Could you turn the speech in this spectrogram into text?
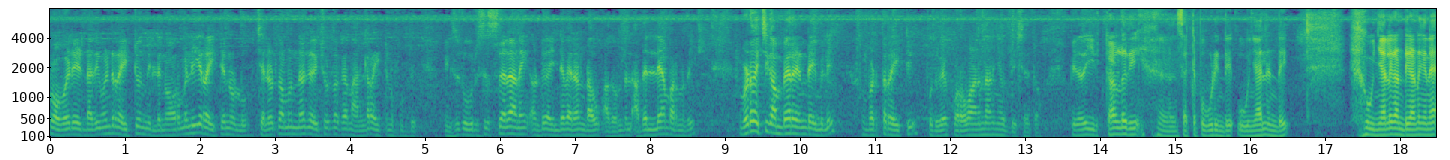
പ്രൊവൈഡ് ചെയ്യുന്നുണ്ട്. അതിന് വേണ്ടി റേറ്റ് ഒന്നും ഇല്ല. നോർമലി റേറ്റ് തന്നെ ഉള്ളൂ. ചിലയിടത്ത് നമ്മൾ ഇന്നലെ കഴിച്ചോടത്തൊക്കെ നല്ല റേറ്റാണ് ഫുഡ് മീൻസ് ടൂറിസ്റ്റ് സ്ഥലമാണ്. അതുകൊണ്ട് അതിന്റെ വില ഉണ്ടാവും. അതുകൊണ്ട് അതല്ല ഞാൻ പറഞ്ഞത്. ഇവിടെ വെച്ച് കമ്പയർ ചെയ്യുന്ന ടൈമിൽ ഇവിടുത്തെ റേറ്റ് പൊതുവേ കുറവാണെന്നാണ് ഞാൻ ഉദ്ദേശിച്ചത് കേട്ടോ. പിന്നെ അത് ഇരിക്കാനുള്ളൊരു സെറ്റപ്പ് കൂടി ഉണ്ട്. ഊഞ്ഞാലുണ്ട്. ഊഞ്ഞാൽ കണ്ട് കണ്ട് ഇങ്ങനെ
